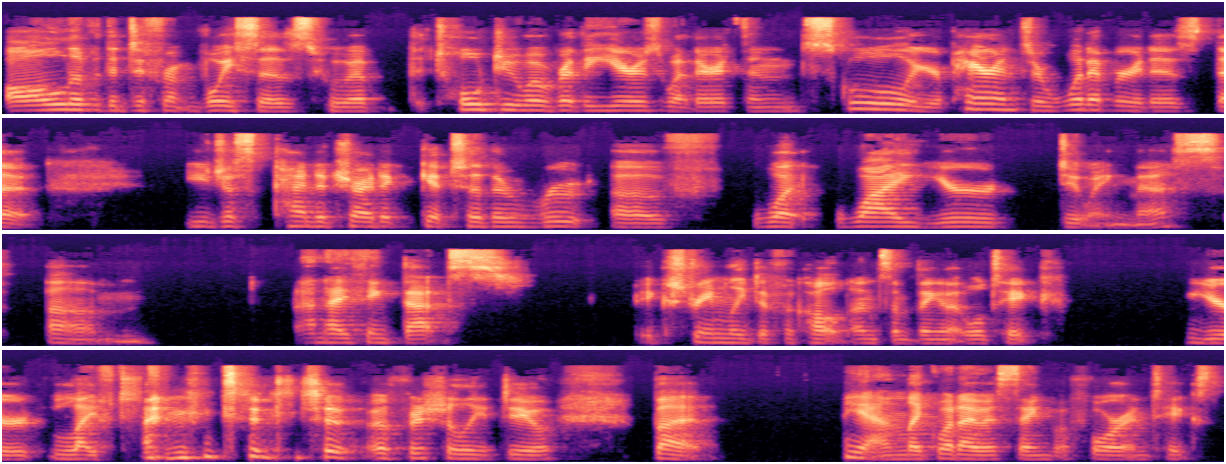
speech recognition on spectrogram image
all of the different voices who have told you over the years, whether it's in school or your parents or whatever it is, that you just kind of try to get to the root of what why you're doing this. Um, and I think that's extremely difficult and something that will take your lifetime to, to officially do. But yeah and like what i was saying before and takes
